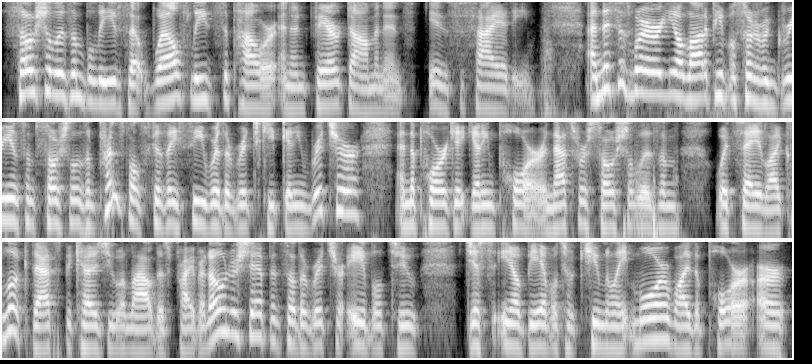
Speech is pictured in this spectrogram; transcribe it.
Socialism believes that wealth leads to power and unfair dominance in society. And this is where, you know, a lot of people sort of agree in some socialism principles because they see where the rich keep getting richer and the poor get getting poorer. And that's where socialism would say, like, look, that's because you allow this private ownership. And so the rich are able to just, you know, be able to accumulate more while the poor are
